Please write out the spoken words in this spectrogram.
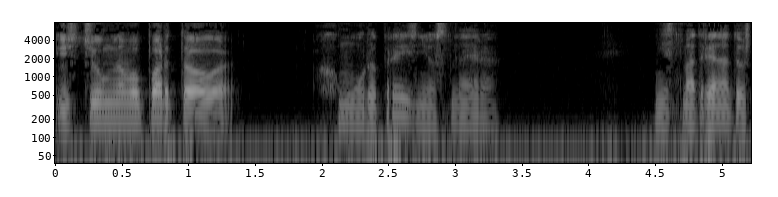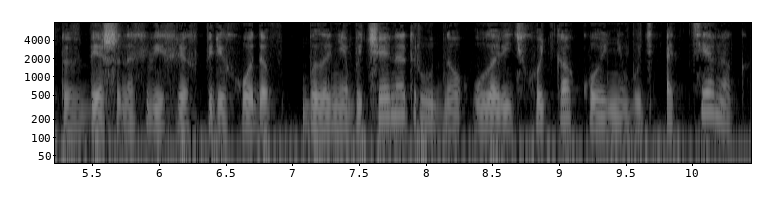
из темного портала, — хмуро произнес Нера. Несмотря на то, что в бешеных вихрях переходов было необычайно трудно уловить хоть какой-нибудь оттенок,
